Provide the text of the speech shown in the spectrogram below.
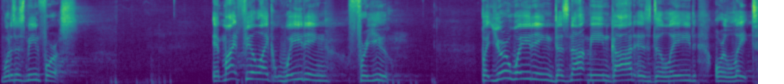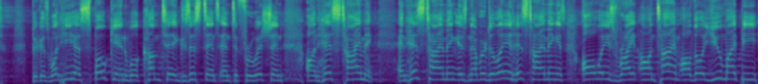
What does this mean for us? It might feel like waiting for you. But your waiting does not mean God is delayed or late because what he has spoken will come to existence and to fruition on his timing. And his timing is never delayed, his timing is always right on time, although you might be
